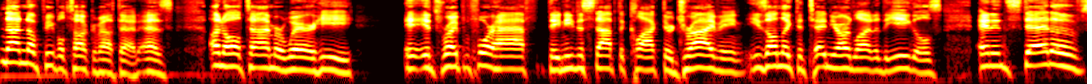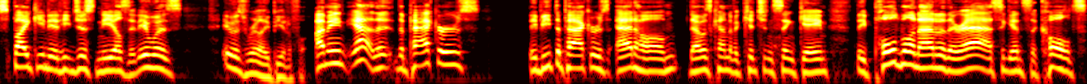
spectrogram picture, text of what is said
not enough people talk about that as an all timer where he. It- It's right before half. They need to stop the clock. They're driving. He's on like the 10 yard line of the Eagles. And instead of spiking it, he just kneels it. It was it was really beautiful. I mean, yeah, the, the Packers, they beat the Packers at home. That was kind of a kitchen sink game. They pulled one out of their ass against the Colts,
